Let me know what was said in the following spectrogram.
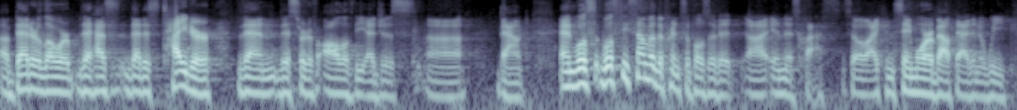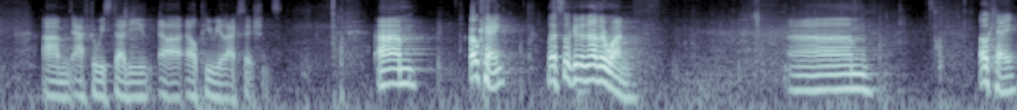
a better lower that has that is tighter than this sort of all of the edges uh, bound. And we'll we'll see some of the principles of it uh, in this class. So I can say more about that in a week um, after we study uh, LP relaxations. Um, okay, let's look at another one. Um, okay,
